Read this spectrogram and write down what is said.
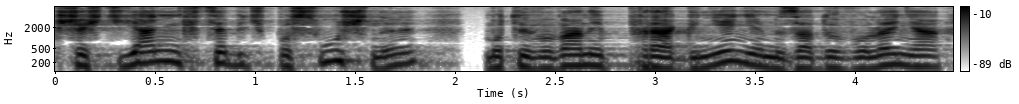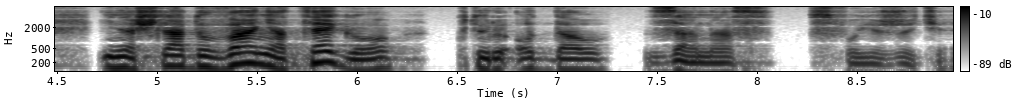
chrześcijanin chce być posłuszny, motywowany pragnieniem zadowolenia i naśladowania tego, który oddał za nas swoje życie.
